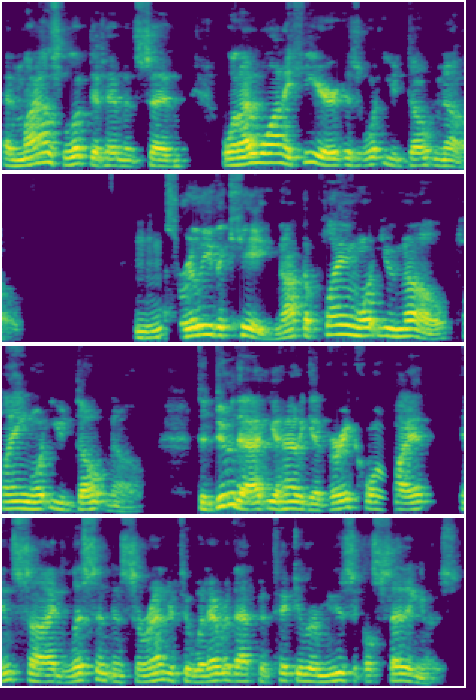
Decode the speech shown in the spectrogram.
and Miles looked at him and said, What I want to hear is what you don't know. Mm-hmm. That's really the key, not the playing what you know, playing what you don't know. To do that, you have to get very quiet, inside, listen, and surrender to whatever that particular musical setting is.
